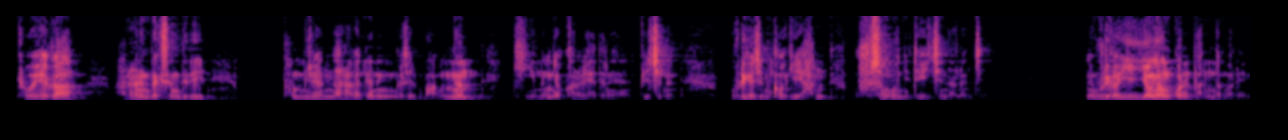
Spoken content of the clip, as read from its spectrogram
교회가 하나님 백성들이 범죄한 나라가 되는 것을 막는 기능 역할을 해야 되는 빛이는 우리가 지금 거기에 한 구성원이 되어 있지는 않은지. 우리가 이 영향권을 받는단 말이에요.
